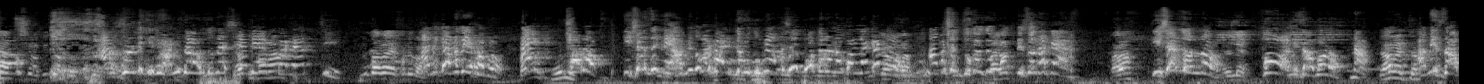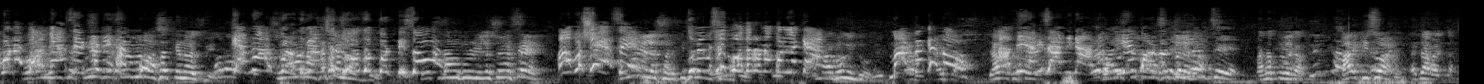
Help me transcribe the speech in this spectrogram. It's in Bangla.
আমি যাব তো না সে আমি একবার যাচ্ছি। তুই দাঁড়া, এখনই বাড়ি। আমি কেন বের হব? কিসের জন্য? আমি তোমার বাড়ি যাব তুমি আমার সাথে প্রতারণা করলে কেন? আমার সাথে যোগাযোগ করতেছো না কেন? কিসের জন্য? আমি যাব না। আমি যাব না আমি আছি এখানে থাকব। কেন আসবি? কেন আসব তুমি আমার আমার সাথে যোগাযোগ করতেছো? তোর কোনো relation আছে? অবশ্যই আছে। তুমি আমার সাথে প্রতারণা করলে কেন? মারবো কিন্তু। মারবে কেন? যা। আমি আমি জানি না আমি বিয়ে বাসায় চলে যা। চলে। ভাই, কিছু। এই যা, বাড়ি যা।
